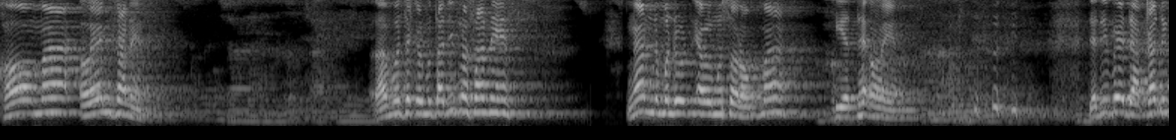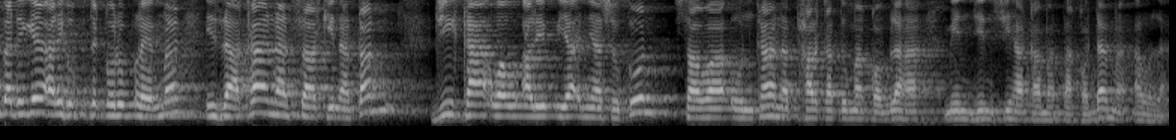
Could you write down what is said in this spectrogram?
Koma len sanes. Lamun cek ilmu tajid mah sanes. Ngan menurut ilmu sorok mah iya teh len. Jadi beda kan cek tadi ge ari cek huruf len mah iza kanat sakinatan jika waw alif ya-nya sukun sawaun kanat harkatu maqablaha min jinsiha kama taqaddama aula.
